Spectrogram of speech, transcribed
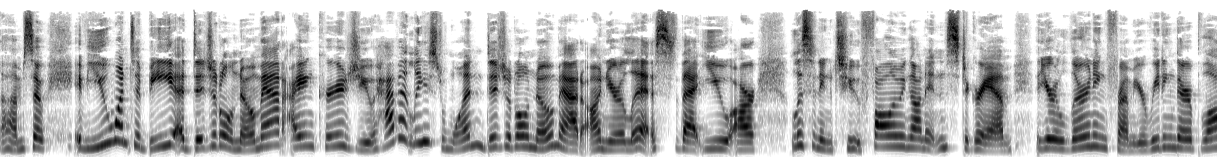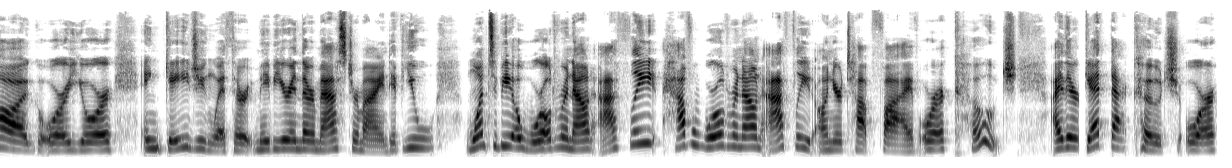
Um, so if you want to be a digital nomad, I encourage you have at least one digital nomad on your list that you are listening to, following on Instagram, that you're learning from, you're reading their blog or you're engaging with, or maybe you're in their mastermind. If you want to be a world renowned athlete, have a world renowned athlete on your top five or a coach. Either get that coach or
